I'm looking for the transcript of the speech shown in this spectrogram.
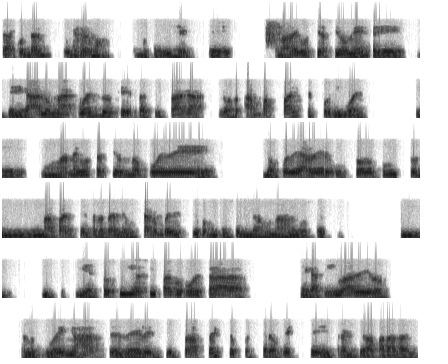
acordar, volvemos, como te dije, este, una negociación es eh, llegar a un acuerdo que satisfaga los ambas partes por igual. Eh, una negociación no puede no puede haber un solo punto ni una parte tratar de buscar un beneficio porque entonces no es una negociación. Y, y, esto sigue así, Paco, con esa negativa de los los dueños acceder en ciertos aspectos, pues creo que este trámite va para largo.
